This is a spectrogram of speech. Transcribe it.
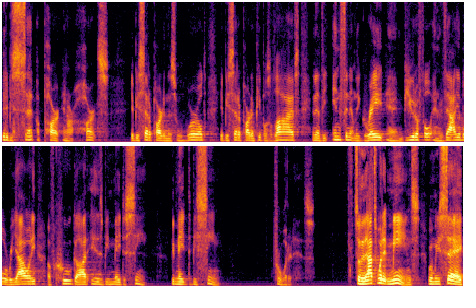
That it be set apart in our hearts It'd be set apart in this world. It'd be set apart in people's lives. And that the infinitely great and beautiful and valuable reality of who God is be made to see, be made to be seen for what it is. So that's what it means when we say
